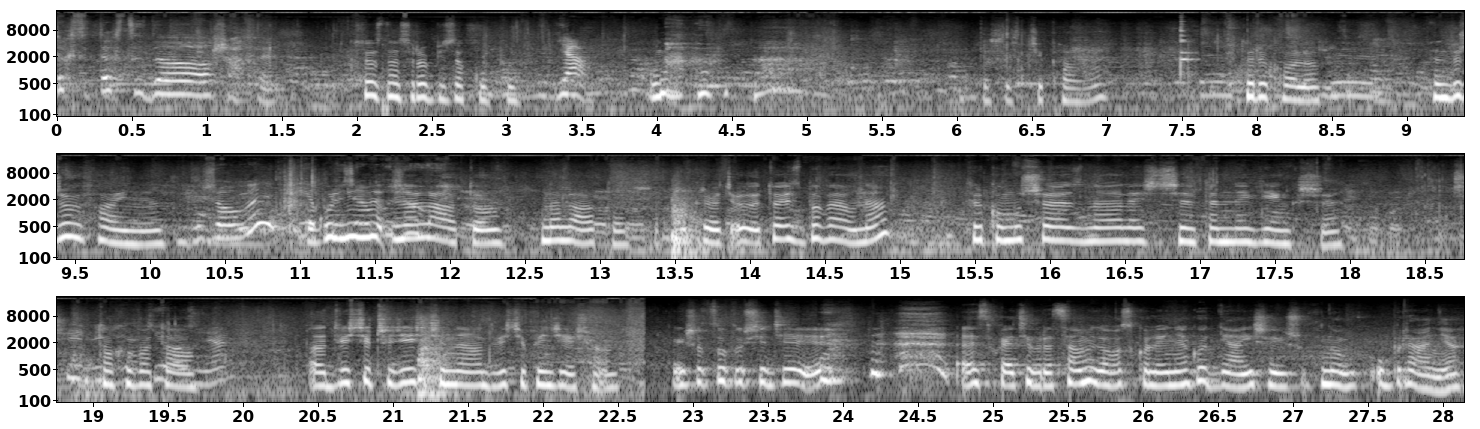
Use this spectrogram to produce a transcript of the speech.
To chcę, to chcę do szafy. Kto z nas robi zakupy? Ja. To jest ciekawe. Który kolor? Ten beżowy fajny. Różowy? Ogólnie na, na lato. Na lato się pokrywać. O, To jest bawełna, tylko muszę znaleźć ten największy. Czyli To chyba to. E, 230 na 250. Jeszcze co tu się dzieje? E, Słuchajcie, wracamy do Was kolejnego dnia. Isza już w nowych ubraniach.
